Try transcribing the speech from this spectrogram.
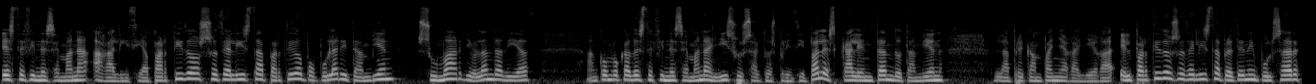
este fin de semana a Galicia. Partido Socialista, Partido Popular y también Sumar, Yolanda Díaz, han convocado este fin de semana allí sus actos principales, calentando también la precampaña gallega. El Partido Socialista pretende impulsar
